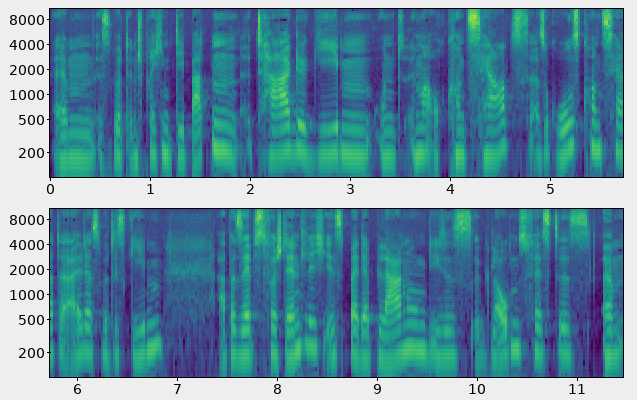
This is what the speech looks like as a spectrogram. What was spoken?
Ähm, es wird entsprechend Debattentage geben und immer auch Konzerts, also Großkonzerte, all das wird es geben. Aber selbstverständlich ist bei der Planung dieses Glaubensfestes ähm,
